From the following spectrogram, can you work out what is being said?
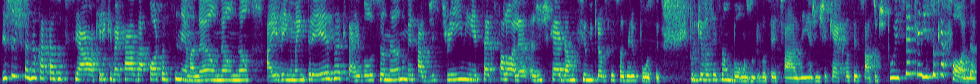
deixa a gente fazer o cartaz oficial, aquele que vai estar na porta do cinema. Não, não, não. Aí vem uma empresa que está revolucionando o mercado de streaming, etc., e fala: olha, a gente quer dar um filme para vocês fazerem o pôster, porque vocês são bons no que vocês fazem, a gente quer que vocês façam. Tipo, isso é que, isso que é foda.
